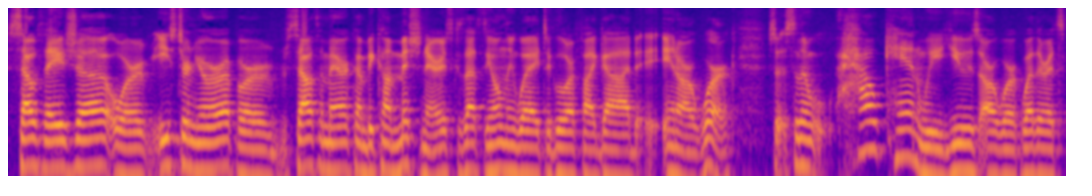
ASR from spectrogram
South Asia or Eastern Europe or South America and become missionaries because that's the only way to glorify God in our work. So, so then, how can we use our work, whether it's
